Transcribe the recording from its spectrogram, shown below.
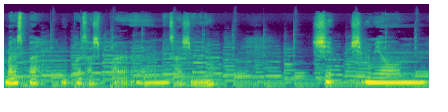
마이너스 8, 6, 8, 48, 46 10, 10이면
